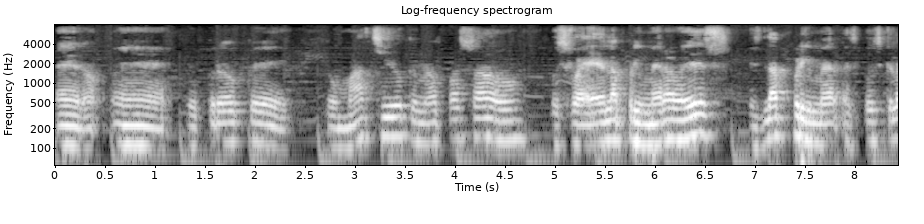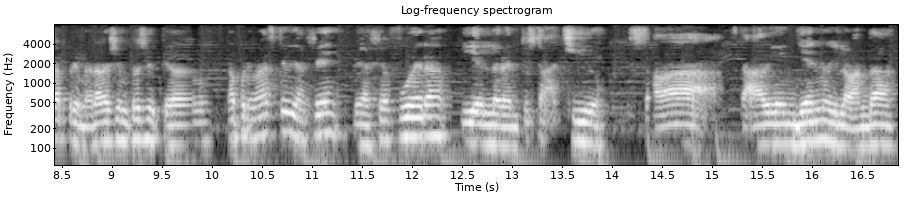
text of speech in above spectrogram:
Bueno, eh, yo creo que lo más chido que me ha pasado, pues fue la primera vez. Es la primera, es pues que la primera vez siempre se queda. ¿no? La primera vez que viajé, viajé afuera y el evento estaba chido. Estaba, estaba bien lleno y la banda,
